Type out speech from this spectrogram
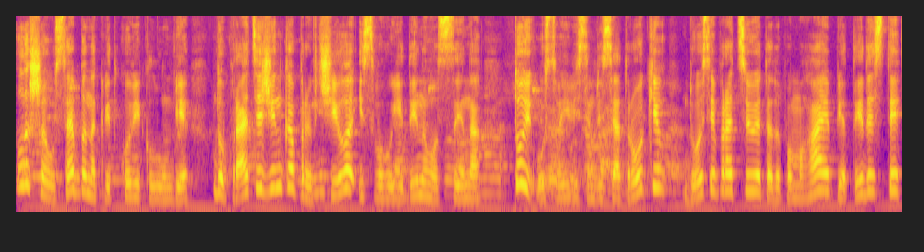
лише у себе на квітковій клумбі. До праці жінка привчила і свого єдиного сина. Той у свої 80 років досі працює та допомагає 50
